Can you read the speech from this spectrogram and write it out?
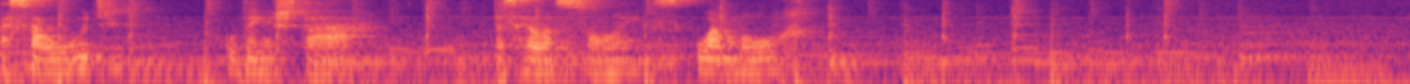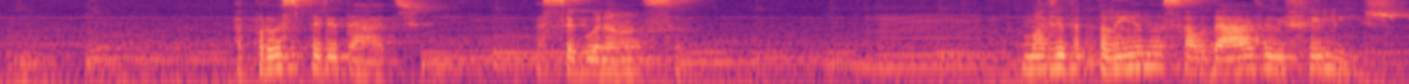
A saúde, o bem-estar, as relações, o amor. Prosperidade, a segurança, uma vida plena, saudável e feliz.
